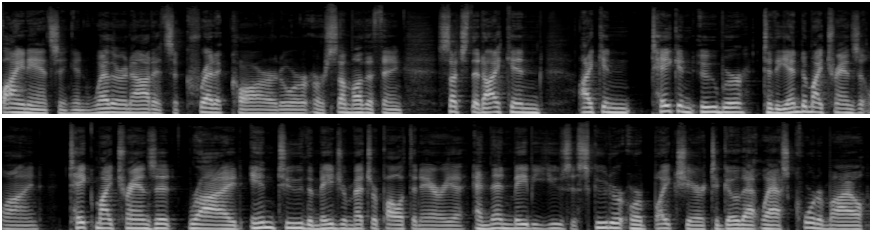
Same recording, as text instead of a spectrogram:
financing and whether or not it's a credit card or, or some other thing, such that I can I can take an Uber to the end of my transit line take my transit ride into the major metropolitan area and then maybe use a scooter or bike share to go that last quarter mile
